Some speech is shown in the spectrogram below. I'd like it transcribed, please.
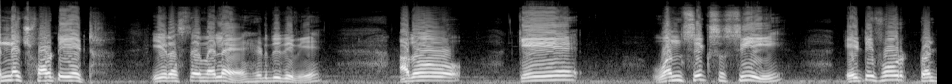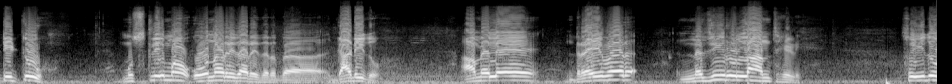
ಎನ್ ಎಚ್ ಫಾರ್ಟಿ ಏಯ್ಟ್ ಈ ರಸ್ತೆ ಮೇಲೆ ಹಿಡಿದಿದ್ದೀವಿ. ಅದು K one six C eighty four twenty two ಮುಸ್ಲಿಮ ಓನರ್ ಇದ್ದಾರೆ ಇದರದ ಗಾಡಿದು. ಆಮೇಲೆ ಡ್ರೈವರ್ ನಜೀರುಲ್ಲಾ ಅಂತ ಹೇಳಿ. ಸೊ ಇದು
